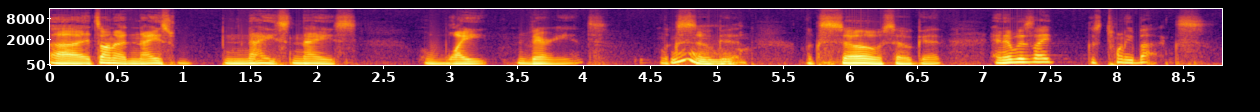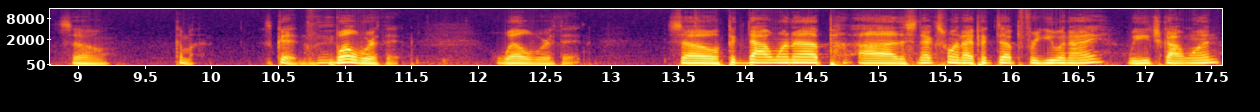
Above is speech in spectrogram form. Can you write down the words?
Uh, it's on a nice, nice, nice white variant. Looks so good. Looks so so good. And it was like it was twenty bucks. So, come on, it's good. well worth it. Well worth it. So pick that one up. Uh, this next one I picked up for you and I. We each got one.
